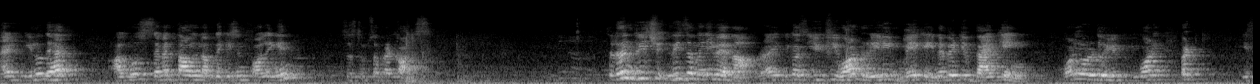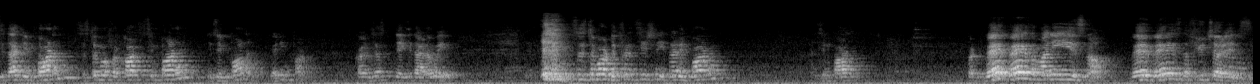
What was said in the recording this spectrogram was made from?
And you know they have almost 7,000 applications falling in systems of records. So it doesn't reach, reach them anywhere now, right? Because you, if you want to really make innovative banking, what do you want to do? You, you want, but is that important? System of records is important? It's important, very important. You can't just take that away. System of differentiation, is that important? It's important. But where, where the money is now, where, where is the future is?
